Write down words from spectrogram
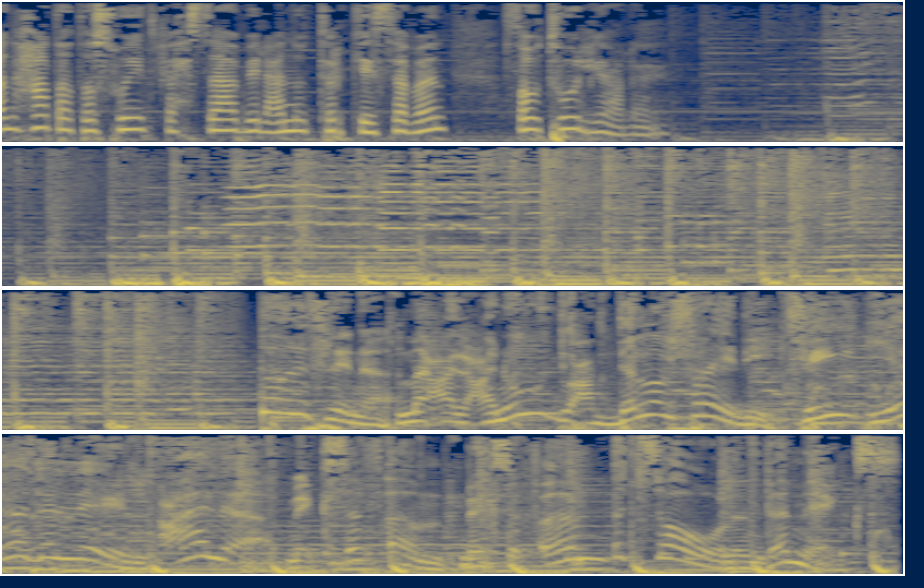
أنا حاطة تصويت في حسابي لعنه التركي 7 صوتوا لي عليه. لنا مع العنود وعبد الله الفريدي في يا ذا الليل على Mix FM Mix FM it's all in the mix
